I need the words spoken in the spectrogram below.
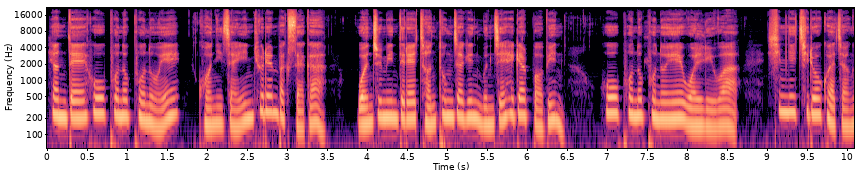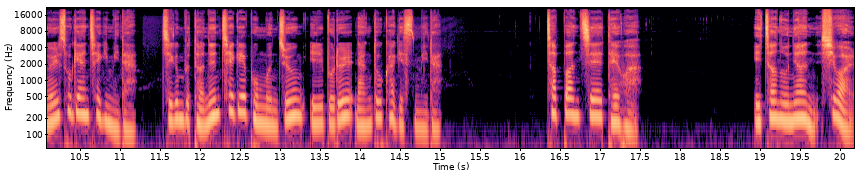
현대 호오포노포노의 권위자인 휴렌 박사가 원주민들의 전통적인 문제 해결법인 호오포노포노의 원리와 심리치료 과정을 소개한 책입니다. 지금부터는 책의 본문 중 일부를 낭독하겠습니다. 첫 번째 대화 2005년 10월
